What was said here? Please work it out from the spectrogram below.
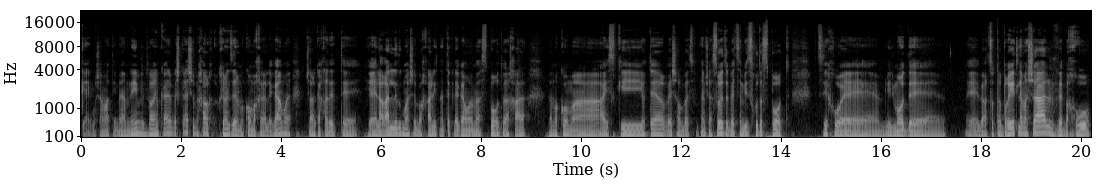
כן, כמו שאמרתי, מאמנים ודברים כאלה, ויש כאלה שבכלל לוקחים את זה למקום אחר לגמרי. אפשר לקחת את uh, יעל ארד לדוגמה, שבחרה להתנתק לגמרי מהספורט והלכה למקום העסקי יותר, ויש הרבה ספורטאים שעשו את זה, בעצם בזכות הספורט הצליחו uh, ללמוד uh, בארצות הברית למשל, ובחרו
